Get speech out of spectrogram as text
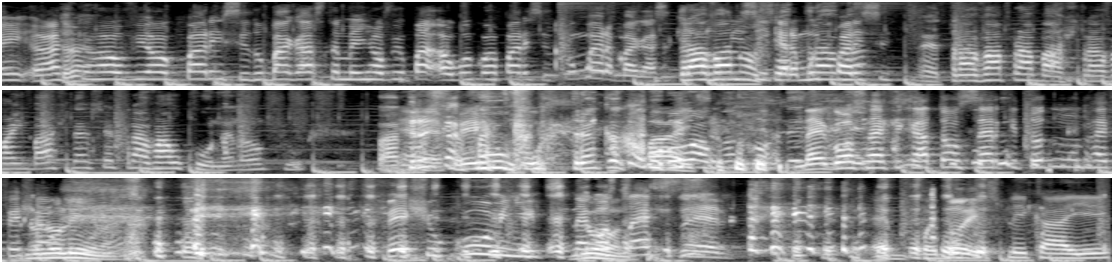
Eu acho Tra- que eu já ouvi algo parecido. O bagaço também já ouviu pa- alguma coisa parecida. Como era bagaço? Travar ouvi não, sim, se que era é muito travar- parecido. É, travar pra baixo, travar embaixo deve ser travar o cu, né? Não, Pra- Tranca É, cu, tranca cu, alguma coisa O negócio jeito. vai ficar tão sério que todo mundo vai fechar Bruno o Lima. Fecha o cu, menino. O negócio Bruno. tá sério. É, foi bom explicar aí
